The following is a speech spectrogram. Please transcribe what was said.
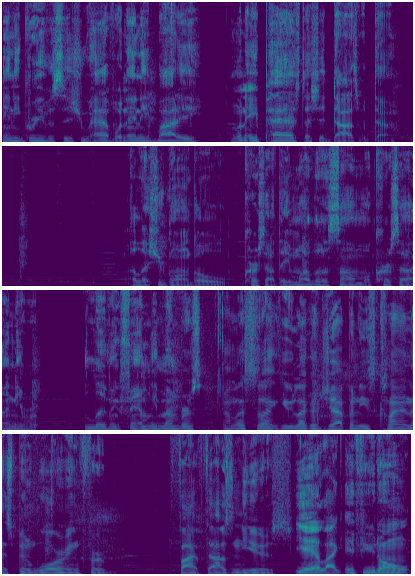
any grievances you have with anybody, when they pass, that shit dies with them. Unless you gonna go curse out their mother or something, or curse out any living family members. Unless like you like a Japanese clan that's been warring for five thousand years. yeah, like if you don't, you know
